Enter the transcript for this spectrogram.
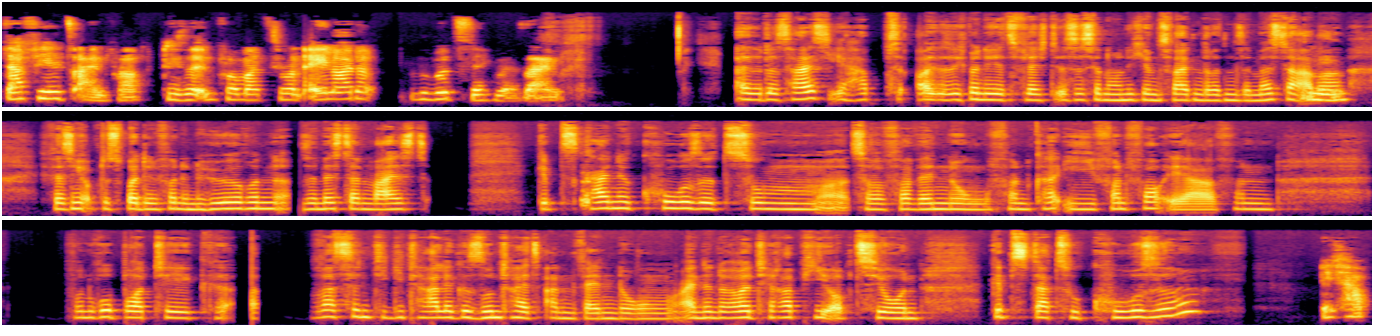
da fehlt es einfach, diese Information, ey Leute, so wird es nicht mehr sein. Also das heißt, ihr habt, also ich meine jetzt, vielleicht ist es ja noch nicht im zweiten, dritten Semester, aber mhm. ich weiß nicht, ob du es bei den von den höheren Semestern weißt, gibt es keine Kurse zum äh, zur Verwendung von KI, von VR, von von Robotik? Was sind digitale Gesundheitsanwendungen? Eine neue Therapieoption? Gibt es dazu Kurse? Ich habe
